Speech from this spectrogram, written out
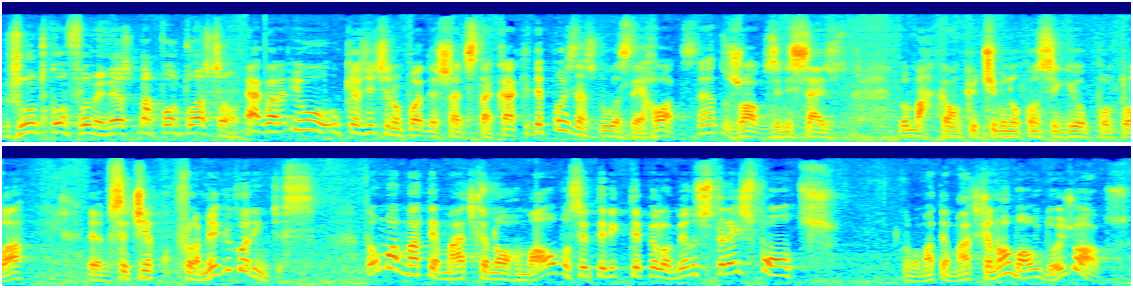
junto com o Fluminense na pontuação. É, agora, e o, o, que a gente não pode deixar de destacar é que depois das duas derrotas, né, dos jogos iniciais do Marcão, que o time não conseguiu pontuar, é, você tinha Flamengo e Corinthians. Então, uma matemática normal, você teria que ter pelo menos três pontos. Uma matemática normal em dois jogos.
